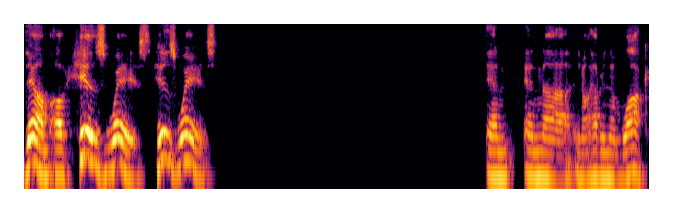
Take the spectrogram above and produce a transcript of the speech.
them of his ways, his ways. And, and, uh, you know, having them walk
